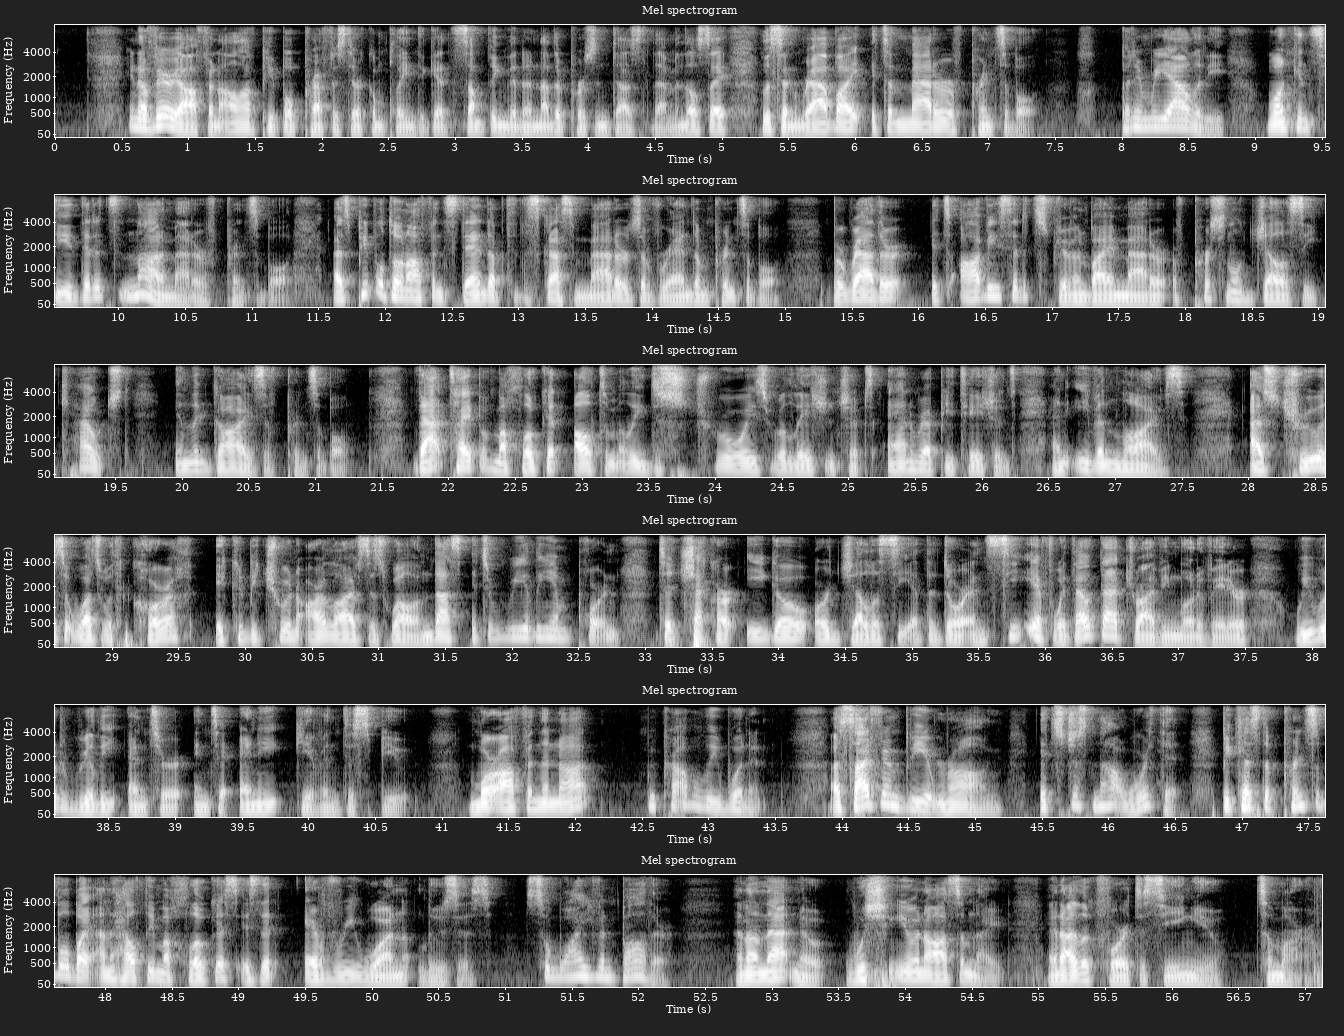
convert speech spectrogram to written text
You know, very often I'll have people preface their complaint against something that another person does to them, and they'll say, Listen, Rabbi, it's a matter of principle. But in reality, one can see that it's not a matter of principle, as people don't often stand up to discuss matters of random principle, but rather it's obvious that it's driven by a matter of personal jealousy couched in the guise of principle. That type of machloket ultimately destroys relationships and reputations and even lives. As true as it was with Korach, it could be true in our lives as well. And thus, it's really important to check our ego or jealousy at the door and see if, without that driving motivator, we would really enter into any given dispute. More often than not, we probably wouldn't. Aside from being wrong, it's just not worth it because the principle by unhealthy machlokas is that everyone loses. So why even bother? And on that note, wishing you an awesome night, and I look forward to seeing you tomorrow.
